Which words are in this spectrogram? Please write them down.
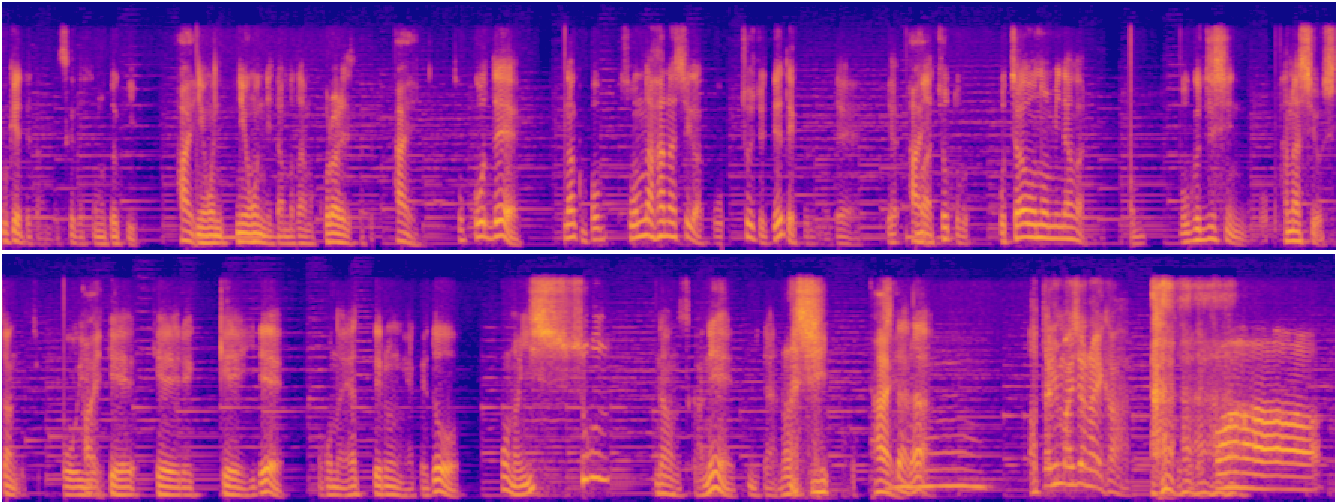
受けてたんですけど、その時はい。日本日本にたまたま来られてたけど、はい。そこで、なんかぼそんな話がこうちょいちょい出てくるので、いやはいまあちょっとお茶を飲みながら、僕自身の話をしたんですよ。こういはいう経,、経歴経緯で、こんなんやってるんやけど、こんなん一緒なんですかね？みたいな話はい。したらうん当たり前じゃないか わあ。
